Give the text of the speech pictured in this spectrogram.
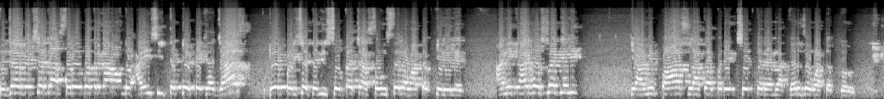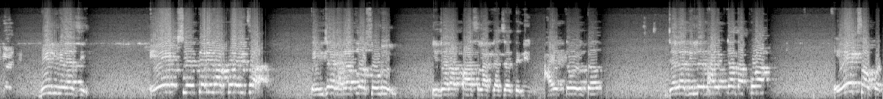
त्याच्यापेक्षा जास्त सर्व पत्रकार म्हणतो ऐंशी टक्केपेक्षा जास्त हे पैसे त्यांनी स्वतःच्या संस्थेला वाटप केलेले आहेत. आणि काय घोषणा केली? की आम्ही पाच लाखापर्यंत शेतकऱ्यांना कर्ज वाटप करू. बिनव्याजी. एक शेतकरी दाखवायचा. त्यांच्या घरातला सोडून. की ज्याला पाच लाखाचा त्यांनी आहेत तो इथं ज्याला दिलं आहेत का दाखवा. एक सापड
